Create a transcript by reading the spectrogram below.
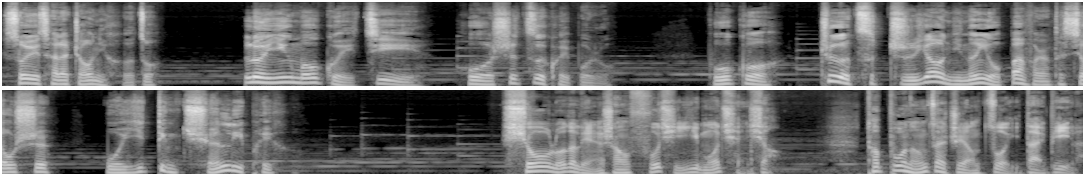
所以才来找你合作。论阴谋诡计，我是自愧不如。不过这次，只要你能有办法让他消失，我一定全力配合。修罗的脸上浮起一抹浅笑，他不能再这样坐以待毙了。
